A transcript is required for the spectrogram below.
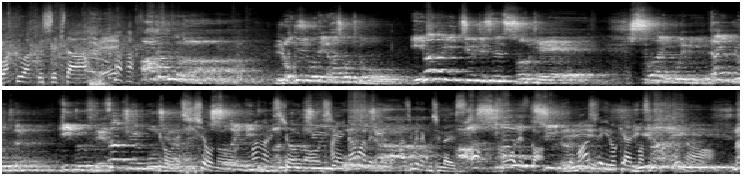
ワクワクしてきた。65.85キロ今成柔術佐竹初代および第6代リップフェザー級王者師匠の今成師匠の試合生で見るの初めてかもしれないですそうですか。いやマジで色気ありますね。かっこいいな。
